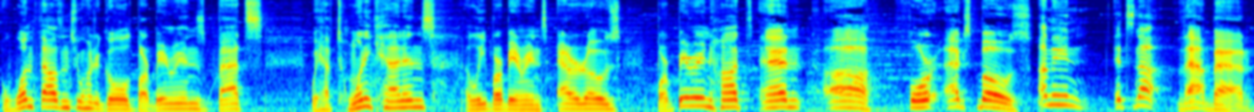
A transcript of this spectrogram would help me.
1,200 gold barbarians, bats. We have 20 cannons, elite barbarians, arrows, barbarian hut, and uh, four X-Bows. I mean, it's not that bad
